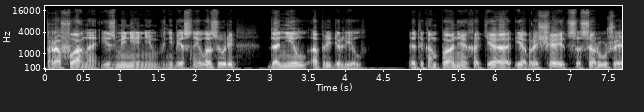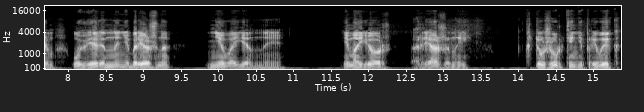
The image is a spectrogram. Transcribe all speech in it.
профана изменениям в небесной лазури, Данил определил — эта компания, хотя и обращается с оружием уверенно-небрежно, не военные. И майор, ряженый, к тужурке не привык,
